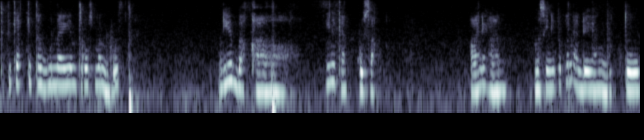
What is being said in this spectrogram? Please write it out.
ketika kita gunain terus menerus dia bakal ini kan rusak. Makanya kan mesin itu kan ada yang butuh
